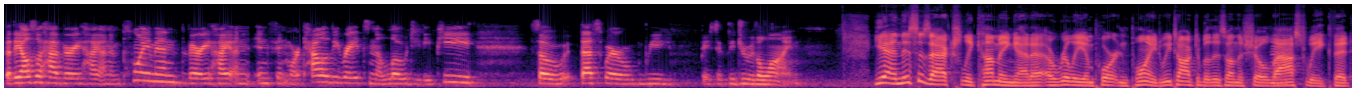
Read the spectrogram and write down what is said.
but they also have very high unemployment, very high un- infant mortality rates, and a low GDP. So that's where we basically drew the line. Yeah, and this is actually coming at a, a, really important point. We talked about this on the show mm. last week that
